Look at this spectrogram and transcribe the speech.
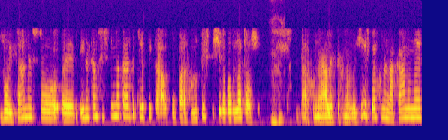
βοηθάνε στο, ε, είναι σαν συστήματα αντικλεπτικά όπου παρακολουθείς π.χ. το ποδηλατό σου. Υπάρχουν άλλες τεχνολογίες που έχουν να κάνουν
